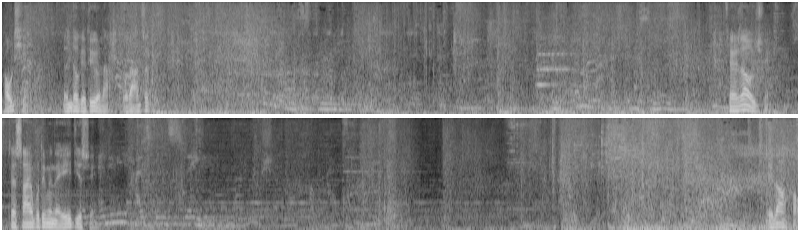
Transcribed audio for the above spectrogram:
好铁，人都给队友了，我拿这个。再绕一圈，再杀一波对面的 AD 水，没浪好。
